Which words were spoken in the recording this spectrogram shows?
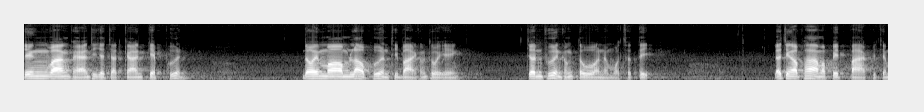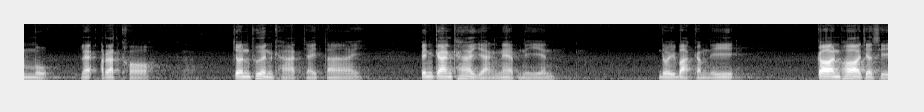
จึงวางแผนที่จะจัดการเก็บเพื่อน โดยมอมเล่าเพื่อนที่บ้านของตัวเอง จนเพื่อนของตัวนะ่ะหมดสติ แล้วจึงเอาผ้ามาปิดปากปิดจมูกและรัดคอ จนเพื่อนขาดใจตาย เป็นการฆ่าอย่างแนบเนียน โดยบากกรรมนี้ ก่อนพ่อจะเสีย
